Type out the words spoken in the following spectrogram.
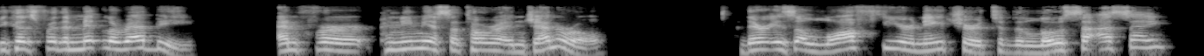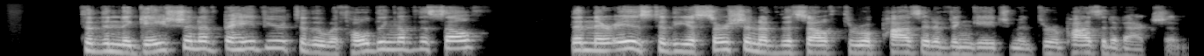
Because for the Mittler Rebbe and for Pnimiyus HaTorah in general, there is a loftier nature to the Losa Aseh to the negation of behavior, to the withholding of the self, than there is to the assertion of the self through a positive engagement, through a positive action.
